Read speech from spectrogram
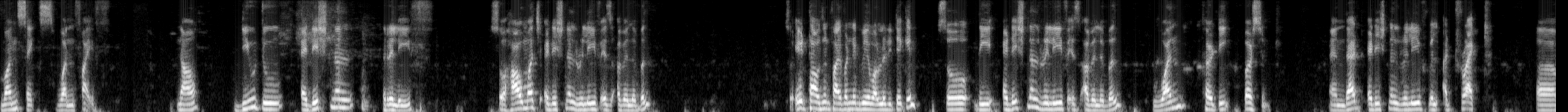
1615. Now, due to additional relief, so how much additional relief is available? So 8,500 we have already taken. So the additional relief is available 1 30%. And that additional relief will attract uh,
